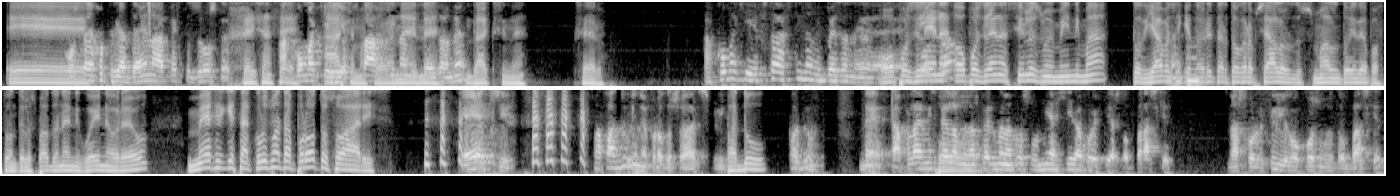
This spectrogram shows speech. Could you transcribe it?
ε... Κώστα, έχω 31 παίχτες ρόστερ. Χρυσανθέ. Ακόμα και οι άσε 7 μας τώρα, αυτοί να ναι, μην ναι. παίζανε. Εντάξει, ναι. Ξέρω. Ακόμα και οι 7 αυτοί να μην παίζανε. Όπως λέει, Κώστα. ένα- όπως λέει ένας φίλος με μήνυμα, το διάβασα και νωρίτερα, το έγραψε άλλος, μάλλον το είδε από αυτόν τέλος πάντων. Anyway, είναι ωραίο. Μέχρι και στα κρούσματα πρώτος ο Άρης. Έτσι. Μα παντού είναι πρώτος ο Άρης. φίλε. Παντού. Παντού. Ναι, απλά εμείς θέλαμε να θέλουμε να δώσουμε μια χείρα βοηθείας στο μπάσκετ. Να ασχοληθεί λίγο ο κόσμος με το μπάσκετ.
